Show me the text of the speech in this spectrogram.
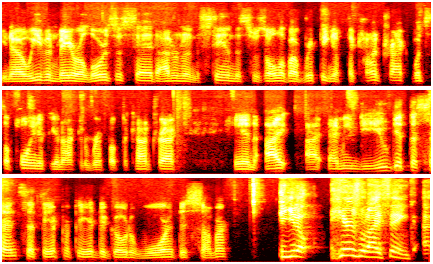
you know, even Mayor Elorza said, I don't understand. This was all about ripping up the contract. What's the point if you're not going to rip up the contract? And I, I, I mean, do you get the sense that they're prepared to go to war this summer? You know, here's what I think. I,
